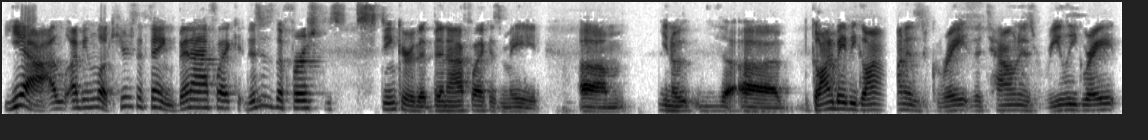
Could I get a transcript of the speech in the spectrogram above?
Yeah, I, I mean, look, here's the thing. Ben Affleck, this is the first stinker that Ben Affleck has made. Um, you know, the, uh, Gone Baby Gone is great. The Town is really great.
